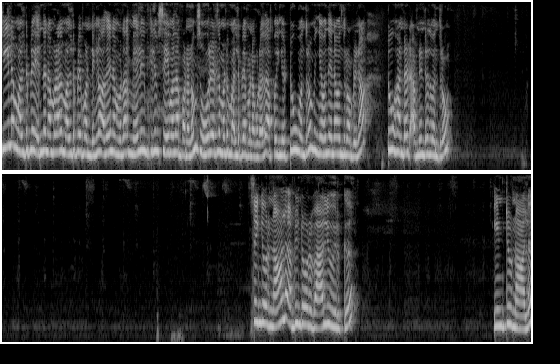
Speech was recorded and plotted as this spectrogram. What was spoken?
கீழே மல்டிப்ளை எந்த நம்பரால் மல்டிப்ளை பண்ணுறீங்களோ அதே நம்பர் தான் மேலேயும் கீழே சேமாக தான் பண்ணணும். ஸோ ஒரு இடத்துல மட்டும் மல்டிப்ளை பண்ணக்கூடாது. அப்போ இங்கே டூ வந்துடும் இங்கே வந்து என்ன வந்துடும் அப்படின்னா டூ ஹண்ட்ரட் அப்படின்றது வந்துடும் ஸோ இங்கே ஒரு நாலு அப்படின்ற ஒரு வேல்யூ இருக்குது இன்ட்டு நாலு.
